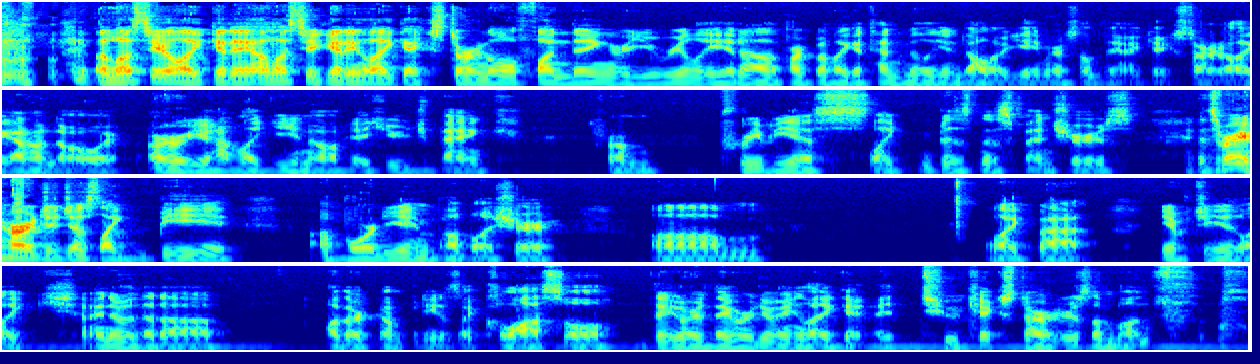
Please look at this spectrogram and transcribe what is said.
unless you're like getting unless you're getting like external funding or you really hit out of the park with like a ten million dollar game or something like Kickstarter. Like I don't know, or, or you have like you know a huge bank from previous like business ventures. It's very hard to just like be a board game publisher, um, like that. You have to like I know that uh other companies like Colossal they were they were doing like a, a two Kickstarters a month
